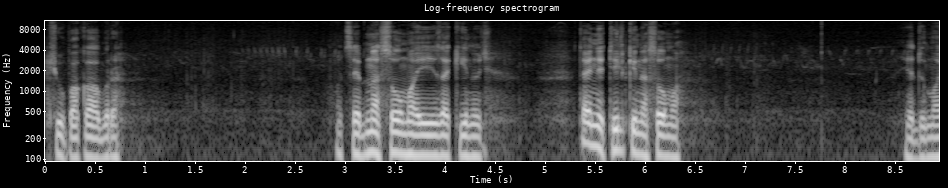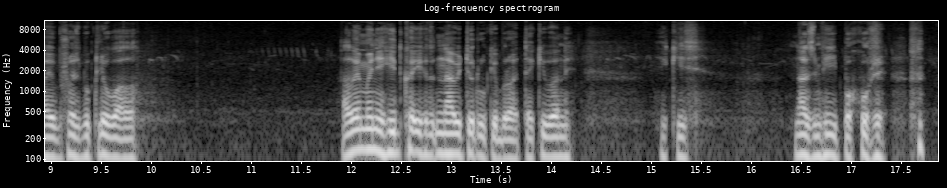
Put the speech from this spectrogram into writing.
Чупакабра. Оце б на сома її закинуть. Та й не тільки на сома. Я думаю, б щось би клювало. Але мені гідко їх навіть у руки брати, такі вони якісь на змій похожі.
